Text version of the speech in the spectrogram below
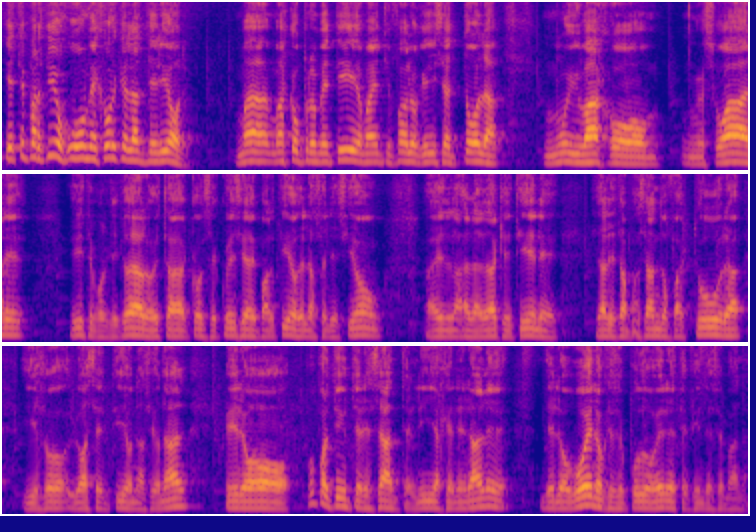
y este partido jugó mejor que el anterior. Más, más comprometido, más enchufado lo que dice el Tola, muy bajo mm, Suárez, ¿viste? porque claro, esta consecuencia de partidos de la selección, a la edad que tiene, ya le está pasando factura y eso lo ha sentido Nacional. Pero fue un partido interesante, en líneas generales, de lo bueno que se pudo ver este fin de semana.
